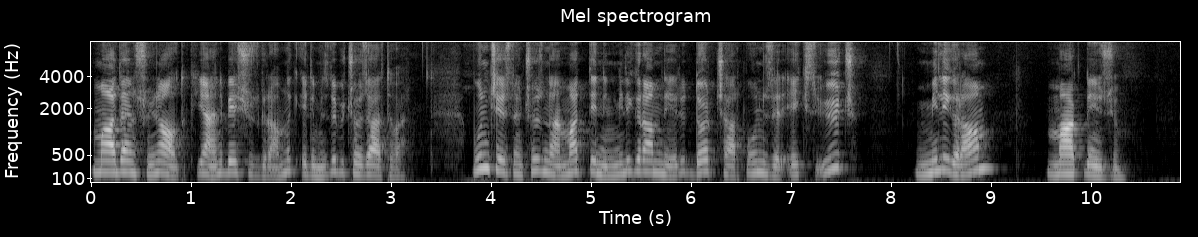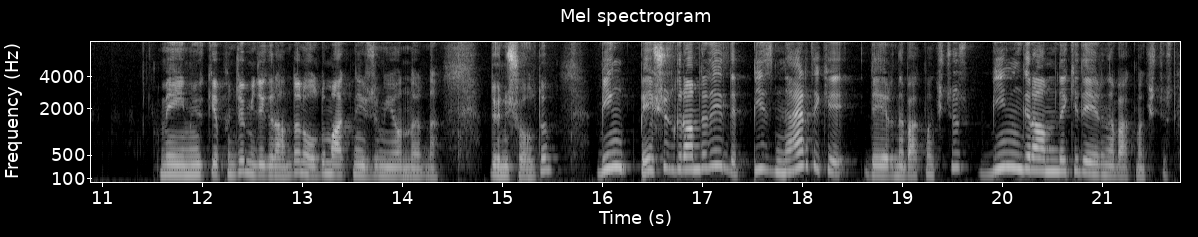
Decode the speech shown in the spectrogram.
maden suyunu aldık. Yani 500 gramlık elimizde bir çözelti var. Bunun içerisinde çözünen maddenin miligram değeri 4 çarpı 10 üzeri eksi 3 miligram magnezyum. M'yi büyük yapınca miligramdan oldu magnezyum iyonlarına dönüş oldu. 1500 gramda değil de biz neredeki değerine bakmak istiyoruz? 1000 gramdaki değerine bakmak istiyoruz.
